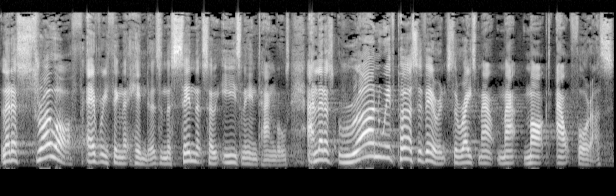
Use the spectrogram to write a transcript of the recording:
let us throw off everything that hinders and the sin that so easily entangles, and let us run with perseverance the race marked out for us,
